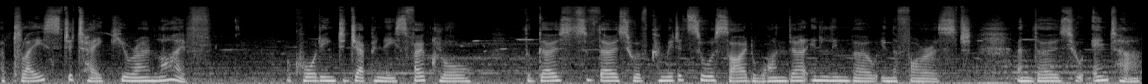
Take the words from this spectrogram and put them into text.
a place to take your own life. According to Japanese folklore, the ghosts of those who have committed suicide wander in limbo in the forest, and those who enter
